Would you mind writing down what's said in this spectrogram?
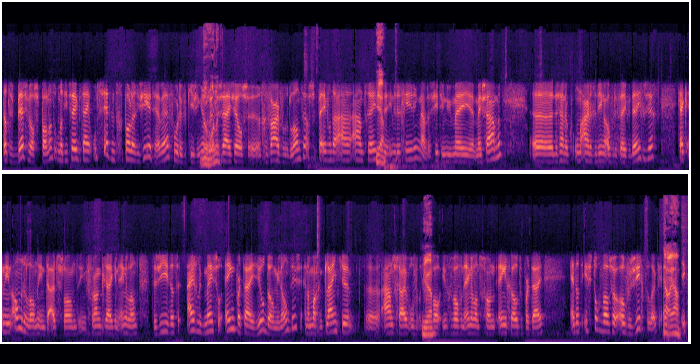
Dat is best wel spannend, omdat die twee partijen ontzettend gepolariseerd hebben hè, voor de verkiezingen. Rutte zei zelfs eh, een gevaar voor het land hè, als de PvdA aantreedt Ja. in de regering. Nou, daar zit hij nu mee, mee samen. Er zijn ook onaardige dingen over de VVD gezegd. Kijk, en in andere landen, in Duitsland, in Frankrijk, in Engeland... dan zie je dat eigenlijk meestal één partij heel dominant is... en dan mag een kleintje eh, aanschuiven, of in, het Ja. geval, in het geval van Engeland is gewoon één grote partij... En dat is toch wel zo overzichtelijk. En Nou ja. Ik,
